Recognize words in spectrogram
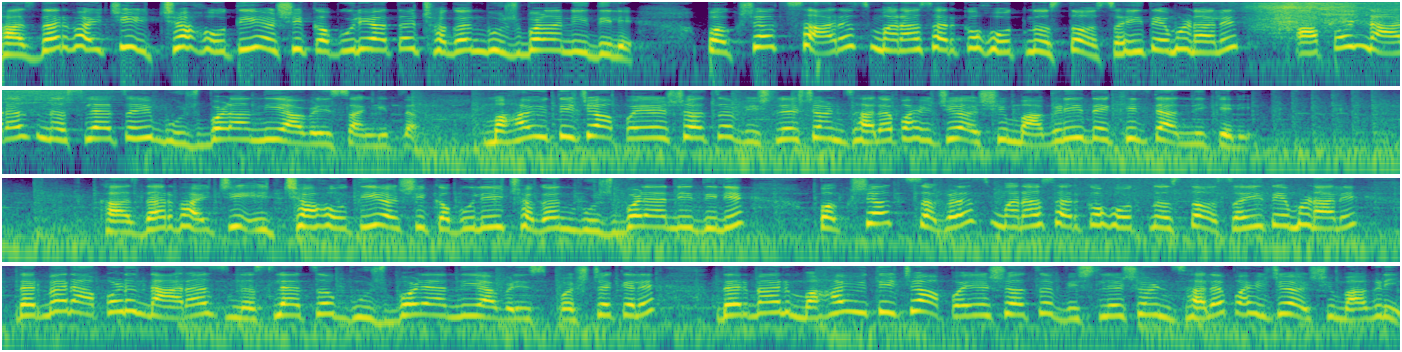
खासदार व्हायची इच्छा होती अशी कबुली आता छगन भुजबळांनी दिली. पक्षात सारंच मनासारखं होत नसतं असंही ते म्हणाले. आपण नाराज नसल्याचंही भुजबळांनी यावेळी सांगितलं. महायुतीच्या अपयशाचं विश्लेषण झालं पाहिजे अशी मागणी देखील त्यांनी केली. खासदार व्हायची इच्छा होती अशी कबुली छगन भुजबळ यांनी दिली. पक्षात सगळंच मनासारखं होत नसतं असंही ते म्हणाले. दरम्यान आपण नाराज नसल्याचं भुजबळ यांनी यावेळी स्पष्ट केले. दरम्यान महायुतीच्या अपयशाचं विश्लेषण झालं पाहिजे अशी मागणी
